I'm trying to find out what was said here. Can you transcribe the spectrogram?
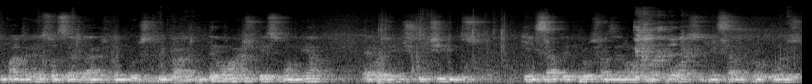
numa grande sociedade com a indústria privada. Então, eu acho que esse momento é para a gente discutir isso. Quem sabe depois fazer novas propostas, quem sabe depois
